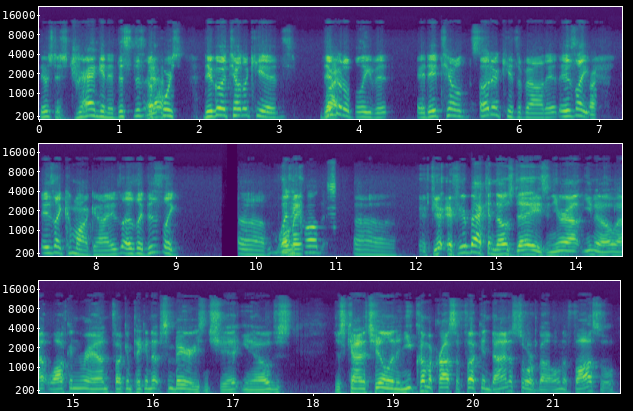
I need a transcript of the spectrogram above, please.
there's this dragon and this this. Yeah. Of course, they're gonna tell the kids. They're Right. gonna believe it, and they tell other kids about it. It's like Right. it's like, come on, guys. I was like, this is like, uh, what's Well, it man- called? Uh, if you're if you're back in those days and you're out, you know, out walking around, fucking picking up some berries and shit, you know, just just kind of chilling, and you come across a fucking dinosaur bone, a fossil,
